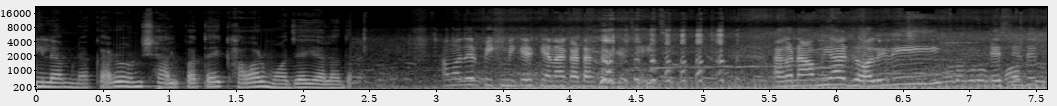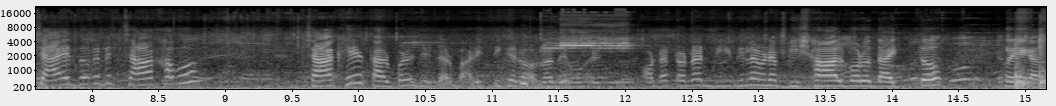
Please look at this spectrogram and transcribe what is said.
নিলাম না কারণ শালপাতায় খাওয়ার মজাই আলাদা। আমাদের পিকনিকের কেনাকাটা হয়ে গেছে। এখন আমি আর জলেরই এসে যে চায়ের দোকানে চা খাব। চা খেয়ে তারপরে যে তার বাড়ির দিকে রওনা দেবো। আর কি। অর্ডার টর্ডার দিয়ে দিলাম একটা বিশাল বড় দায়িত্ব হয়ে গেল।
